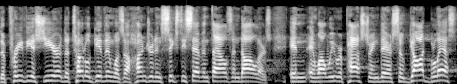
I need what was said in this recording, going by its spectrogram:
the previous year, the total given was $167,000 and, and while we were pastoring there. So God blessed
